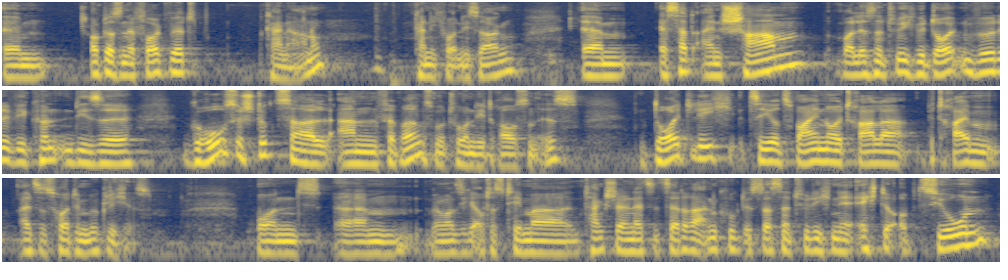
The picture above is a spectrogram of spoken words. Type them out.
Ähm, ob das ein Erfolg wird, keine Ahnung, kann ich heute nicht sagen. Ähm, es hat einen Charme, weil es natürlich bedeuten würde, wir könnten diese große Stückzahl an Verbrennungsmotoren, die draußen ist, deutlich CO2-neutraler betreiben, als es heute möglich ist. Und ähm, wenn man sich auch das Thema Tankstellennetz etc. anguckt, ist das natürlich eine echte Option,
